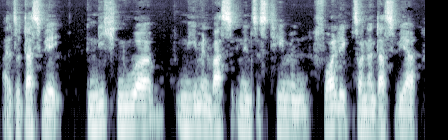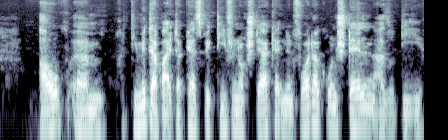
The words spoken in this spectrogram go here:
Also, dass wir nicht nur nehmen, was in den Systemen vorliegt, sondern dass wir auch ähm, die Mitarbeiterperspektive noch stärker in den Vordergrund stellen, also die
